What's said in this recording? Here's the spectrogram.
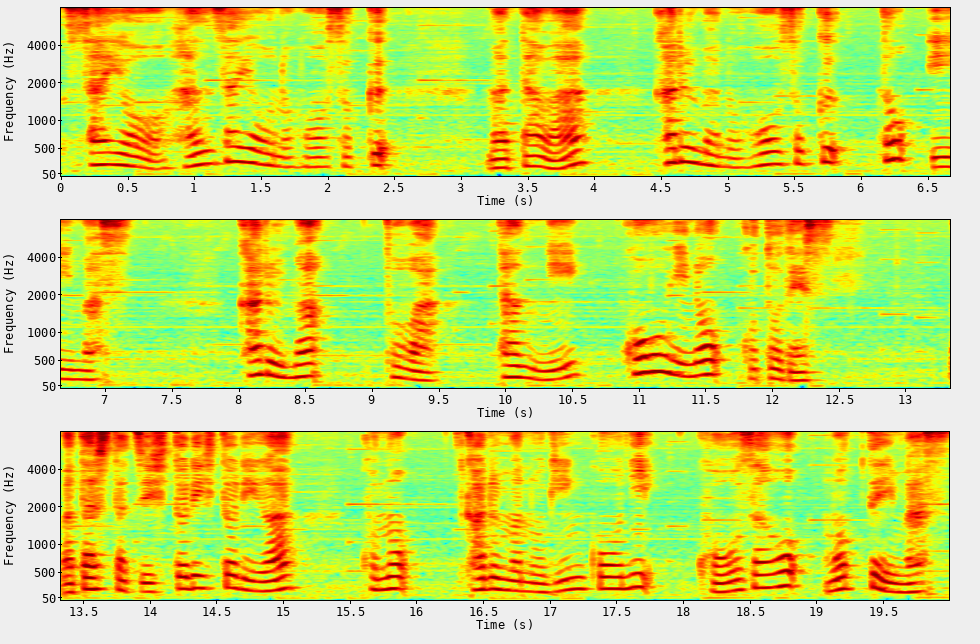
作用反作用の法則またはカルマの法則と言います。カルマとは単に行為のことです。私たち一人一人がこのカルマの銀行に口座を持っています。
